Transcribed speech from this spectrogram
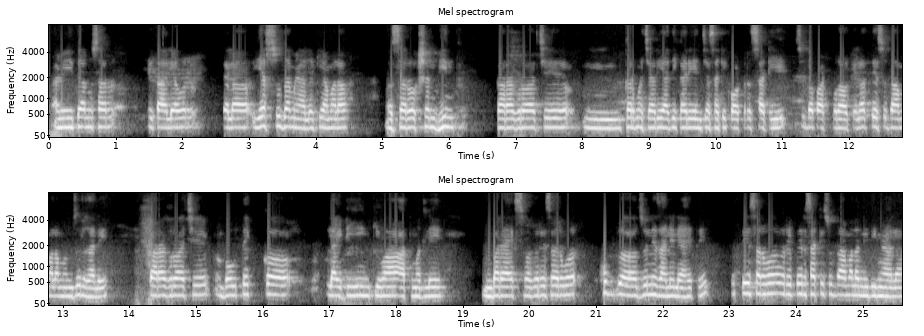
आणि त्यानुसार इथं आल्यावर त्याला यशसुद्धा मिळालं की आम्हाला संरक्षण भिंत कारागृहाचे कर्मचारी अधिकारी यांच्यासाठी क्वार्टर्ससाठी सुद्धा पाठपुरावा केला. ते सुद्धा आम्हाला मंजूर झाले. कारागृहाचे बहुतेक लाईटिंग किंवा आतमधले बरॅक्स वगैरे सर्व खूप जुने झालेले आहेत ते. ते सर्व रिपेअरसाठी सुद्धा आम्हाला निधी मिळाला.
